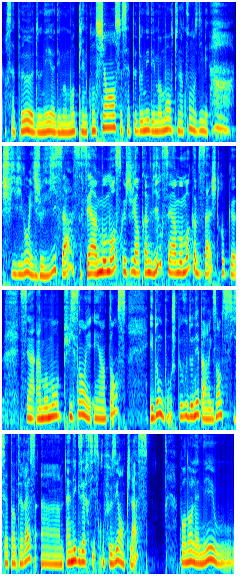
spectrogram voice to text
Alors ça peut donner euh, des moments de pleine conscience, ça peut donner des moments où tout d'un coup on se dit mais oh, je suis vivant et je vis ça. C'est un moment ce que je suis en train de vivre, c'est un moment comme ça. Je trouve que c'est un, moment puissant et, intense. Et donc bon, je peux vous donner par exemple, si ça t'intéresse, un exercice qu'on faisait en classe pendant l'année où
